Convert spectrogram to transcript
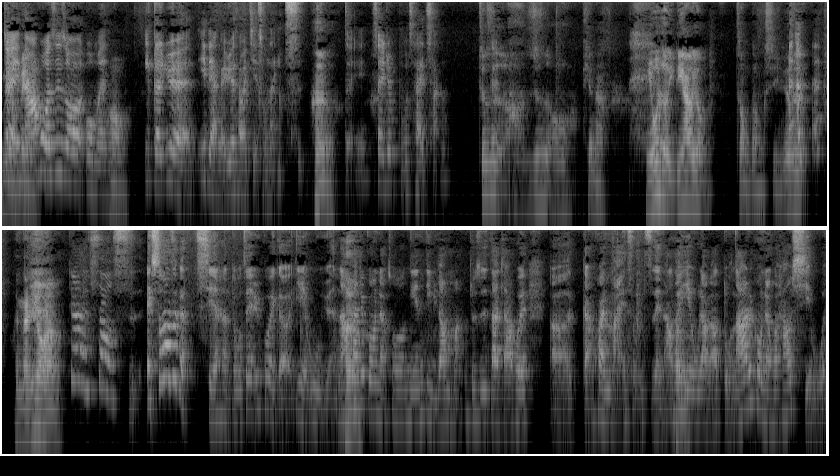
对，没有然后或者是说我们哦，一个月一两个月才会解除那一次，哼，对，所以就不太长。就是啊，就是哦，天哪，你为什么一定要用这种东西？就是很难用啊。死。哎、说到这个写很多，我之前遇过一个业务员，然后他就跟我讲说年底比较忙，就是大家会呃赶快买什么之类，然后他嗯业务量比较多，然后他就跟我讲说还要写文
